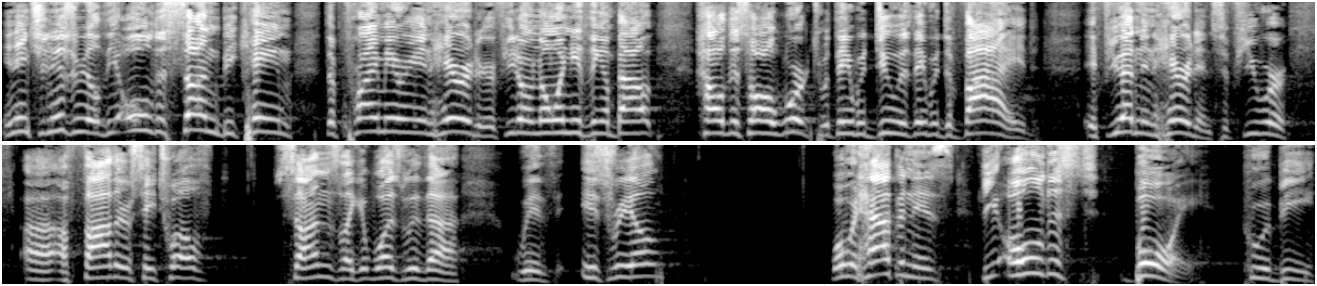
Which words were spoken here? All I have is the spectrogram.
In ancient Israel, the oldest son became the primary inheritor. If you don't know anything about how this all worked, what they would do is they would divide. If you had an inheritance, if you were uh, a father of, say, 12 sons, like it was with, uh, with Israel, what would happen is the oldest boy who would be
